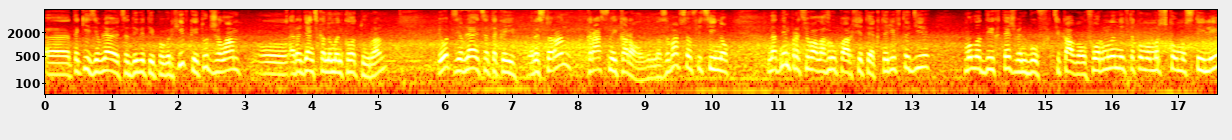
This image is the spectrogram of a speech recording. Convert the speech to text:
Е, Такі з'являються дев'ятиповерхівки, і тут жила радянська номенклатура. І от з'являється такий ресторан Красний Карал. Він називався офіційно. Над ним працювала група архітекторів тоді, молодих. Теж він був цікаво оформлений в такому морському стилі.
